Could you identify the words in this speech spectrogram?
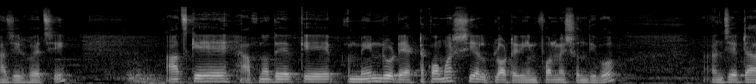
হাজির হয়েছি। আজকে আপনাদেরকে মেন রোডে একটা কমার্শিয়াল প্লটের ইনফরমেশন দিব, যেটা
